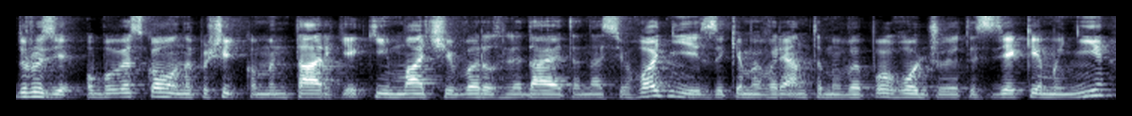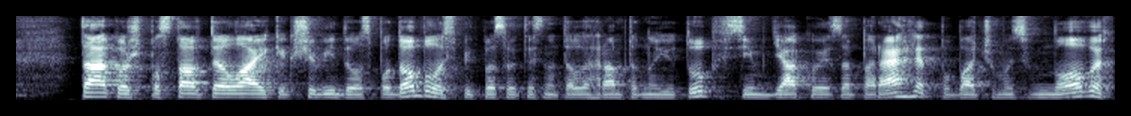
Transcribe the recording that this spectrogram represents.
Друзі, обов'язково напишіть коментар, які матчі ви розглядаєте на сьогодні, з якими варіантами ви погоджуєтесь, з якими ні. Також поставте лайк, якщо відео сподобалось. Підписуйтесь на телеграм та на Ютуб. Всім дякую за перегляд. Побачимось в нових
